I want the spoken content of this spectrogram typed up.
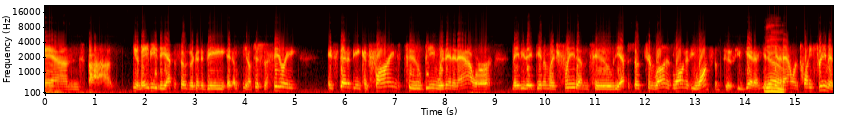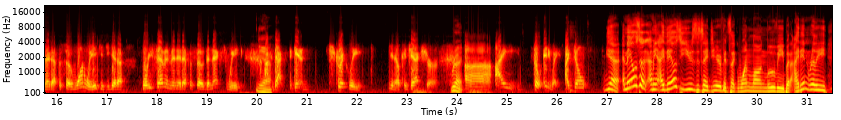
and uh, you know maybe the episodes are going to be you know just a theory instead of being confined to being within an hour. Maybe they've given Lynch freedom to the episodes can run as long as he wants them to. So you get a you, know, you Yeah. get an hour and twenty three minute episode one week, and you get a forty seven minute episode the next week. Yeah. Uh, that's again strictly you know conjecture. Right. Uh, I so anyway, I don't. Yeah, and they also, I mean, I, they also use this idea of it's like one long movie, but I didn't really,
